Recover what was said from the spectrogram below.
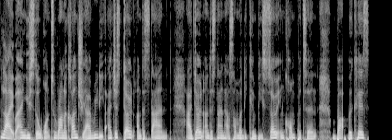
Like and you still want to run a country. I really i just don't understand. I don't understand how somebody can be so incompetent but because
